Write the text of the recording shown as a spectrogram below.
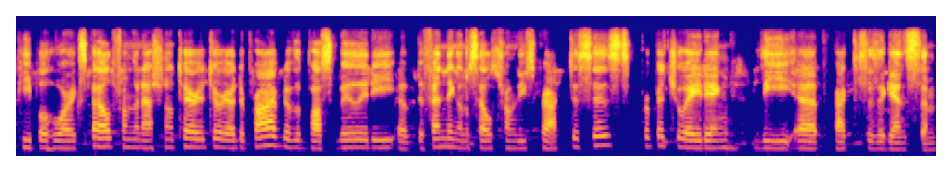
people who are expelled from the national territory are deprived of the possibility of defending themselves from these practices, perpetuating the uh, practices against them.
